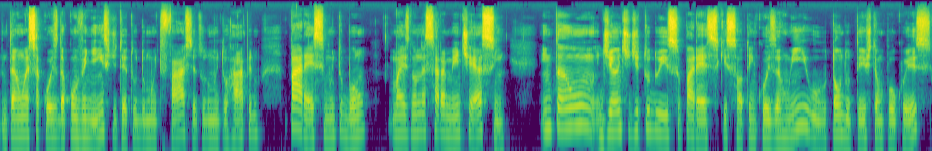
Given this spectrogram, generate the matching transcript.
Então essa coisa da conveniência de ter tudo muito fácil, ter tudo muito rápido, parece muito bom, mas não necessariamente é assim. Então, diante de tudo isso, parece que só tem coisa ruim, o tom do texto é um pouco esse.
